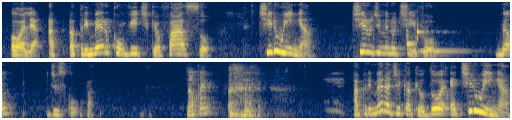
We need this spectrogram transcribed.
Olha, o primeiro convite que eu faço, tiruinha. Tiro diminutivo. Não, desculpa. Não foi? a primeira dica que eu dou é tiruinha.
